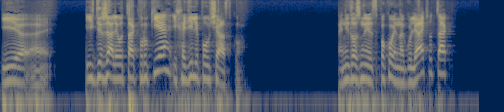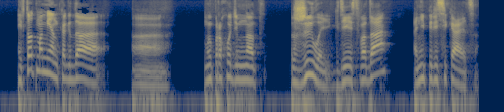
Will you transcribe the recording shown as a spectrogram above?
И а, их держали вот так в руке и ходили по участку. Они должны спокойно гулять вот так. И в тот момент, когда мы проходим над жилой, где есть вода, они пересекаются.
